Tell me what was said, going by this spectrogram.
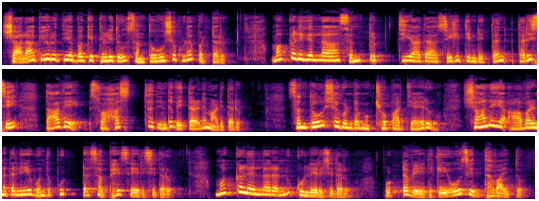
ಶಾಲಾಭಿವೃದ್ಧಿಯ ಬಗ್ಗೆ ತಿಳಿದು ಸಂತೋಷ ಕೂಡ ಪಟ್ಟರು. ಮಕ್ಕಳಿಗೆಲ್ಲ ಸಂತೃಪ್ತಿಯಾದ ಸಿಹಿ ತಿಂಡಿ ತರಿಸಿ ತಾವೇ ಸ್ವಹಸ್ತದಿಂದ ವಿತರಣೆ ಮಾಡಿದರು. ಸಂತೋಷಗೊಂಡ ಮುಖ್ಯೋಪಾಧ್ಯಾಯರು ಶಾಲೆಯ ಆವರಣದಲ್ಲಿಯೇ ಒಂದು ಪುಟ್ಟ ಸಭೆ ಸೇರಿಸಿದರು. ಮಕ್ಕಳೆಲ್ಲರನ್ನು ಕುಳ್ಳಿರಿಸಿದರು. ಪುಟ್ಟ ವೇದಿಕೆಯೂ ಸಿದ್ಧವಾಯಿತು.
